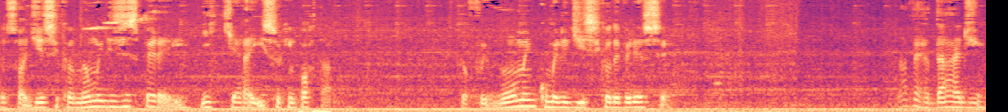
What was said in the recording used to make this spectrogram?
Eu só disse que eu não me desesperei e que era isso que importava. Eu fui um homem como ele disse que eu deveria ser. Na verdade,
